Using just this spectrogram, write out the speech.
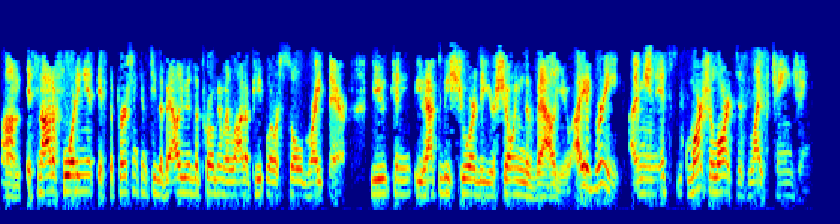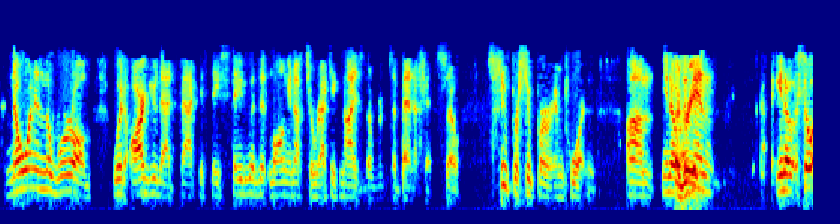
Um, it's not affording it. If the person can see the value of the program, a lot of people are sold right there you can you have to be sure that you're showing the value. I agree. I mean, it's martial arts is life changing. No one in the world would argue that fact if they stayed with it long enough to recognize the the benefits. So super super important. Um, you know, Agreed. again, you know, so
